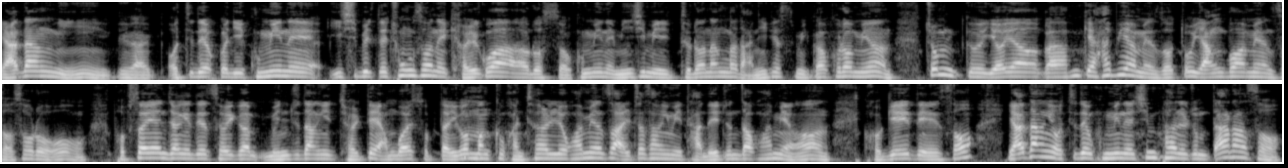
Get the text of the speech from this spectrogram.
야당이 그러니까 어찌되었건 이 국민의 21대 총선의 결과로서 국민의 민심이 드러난 것 아니겠습니까? 그러면 좀 그 여야가 함께 합의하면서 또 양보하면서 서로 법사위원장에 대해서 저희가 민주당이 절대 양보할 수 없다. 이 것만 만큼 관찰하려고 하면서 알짜 상임위 다 내준다고 하면 거기에 대해서 야당이 어찌된 국민의 심판을 좀 따라서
